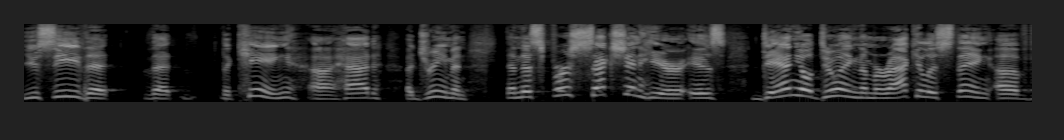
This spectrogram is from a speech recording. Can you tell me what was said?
you see that, that the king uh, had a dream. And, and this first section here is Daniel doing the miraculous thing of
